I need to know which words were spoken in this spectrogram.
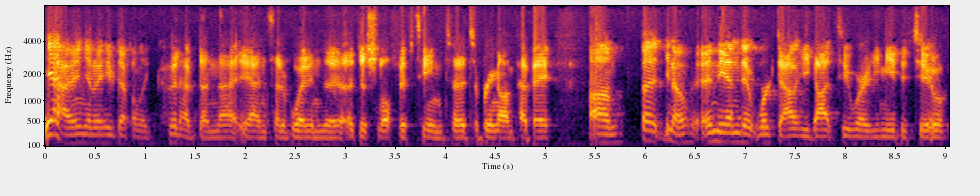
Yeah, I mean, you know, he definitely could have done that. Yeah, instead of waiting the additional 15 to, to bring on Pepe. Um, but you know, in the end, it worked out. He got to where he needed to.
